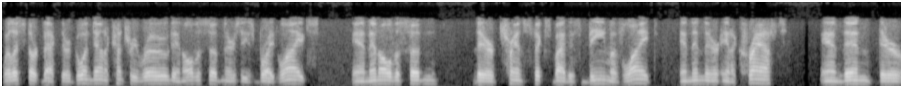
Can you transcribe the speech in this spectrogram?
well, let's start back. They're going down a country road, and all of a sudden there's these bright lights, and then all of a sudden they're transfixed by this beam of light and then they're in a craft, and then they're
